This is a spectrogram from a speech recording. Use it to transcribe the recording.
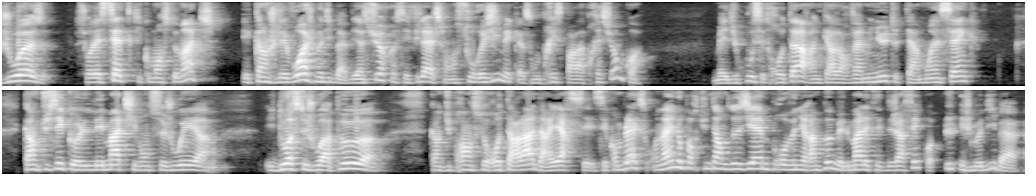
joueuses sur les sept qui commencent le match, et quand je les vois, je me dis, bah, bien sûr que ces filles-là, elles sont en sous-régime et qu'elles sont prises par la pression, quoi. Mais du coup, c'est trop tard, un quart d'heure, 20 minutes, t'es à moins 5. Quand tu sais que les matchs, ils vont se jouer à, ils doivent se jouer à peu, quand tu prends ce retard-là, derrière, c'est complexe. On a une opportunité en deuxième pour revenir un peu, mais le mal était déjà fait, quoi. Et je me dis, bah,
